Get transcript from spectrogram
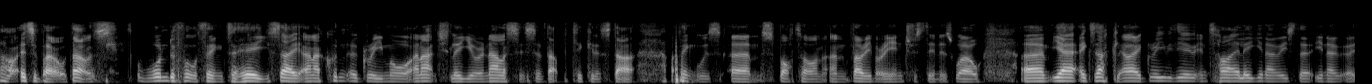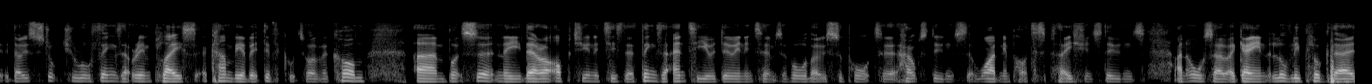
Oh, Isabel, that was a wonderful thing to hear you say, and I couldn't agree more. And actually, your analysis of that particular stat, I think, was um, spot on and very, very interesting as well. Um, yeah, exactly. I agree with you entirely. You know, is that you know uh, those structural things that are in place can be a bit difficult to overcome, um, but certainly there are opportunities. There are things that NTU are doing in terms of all those support to help students, uh, widening participation students, and also again, lovely plug there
